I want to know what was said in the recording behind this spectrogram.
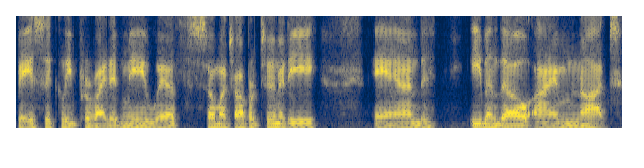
basically provided me with so much opportunity. And even though I'm not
